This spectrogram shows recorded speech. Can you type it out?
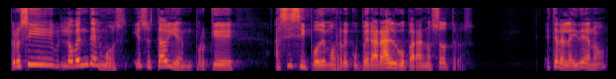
pero sí lo vendemos y eso está bien, porque así sí podemos recuperar algo para nosotros. Esta era la idea, ¿no?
